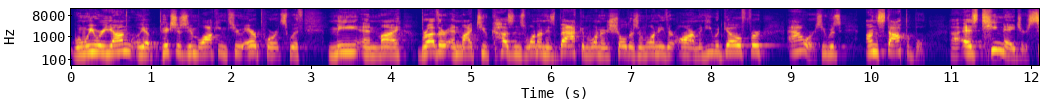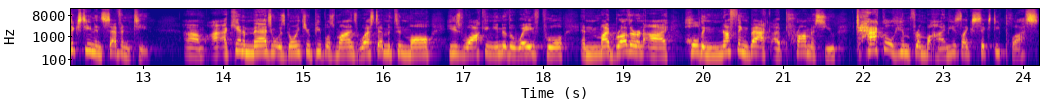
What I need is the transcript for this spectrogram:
when we were young, we have pictures of him walking through airports with me and my brother and my two cousins, one on his back and one on his shoulders and one on either arm. And he would go for hours. He was unstoppable. Uh, as teenagers, 16 and 17, um, I, I, can't imagine what was going through people's minds. West Edmonton Mall, he's walking into the wave pool, and my brother and I, holding nothing back, I promise you, tackle him from behind. He's like 60 plus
